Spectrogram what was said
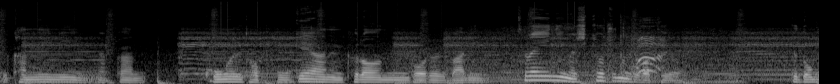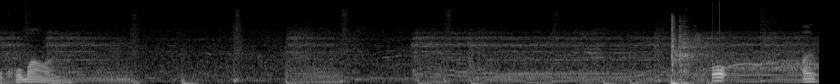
그 간님이 약간 공을 더 보게 하는 그런 거를 많이 트레이닝을 시켜주는 것 같아요. 그 너무 고마워요. 어, 아이고.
